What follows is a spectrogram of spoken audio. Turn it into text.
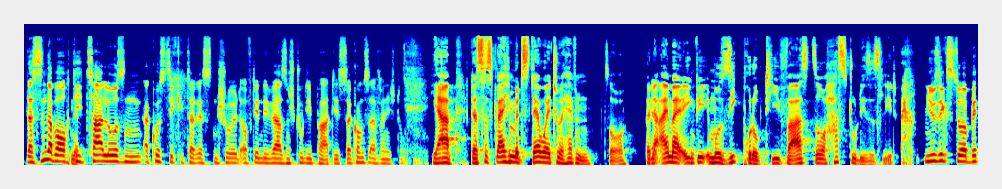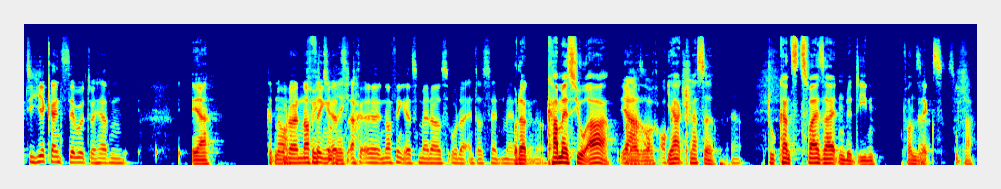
Das sind aber auch die zahllosen Akustikgitarristen schuld auf den diversen Studiepartys. Da kommst du einfach nicht drum. Ja, das ist das gleiche mit Stairway to Heaven. So, wenn Ja. du einmal irgendwie im musikproduktiv warst, so hast du dieses Lied. Music Store, bitte hier kein Stairway to Heaven. Ja, genau. oder Nothing else, ach, äh, Nothing Else Matters oder Enter Sandman. Oder genau. Come As You Are. Ja, so. auch- auch ja, klasse. Ja. Du kannst zwei Seiten bedienen von Ja. sechs. Super.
